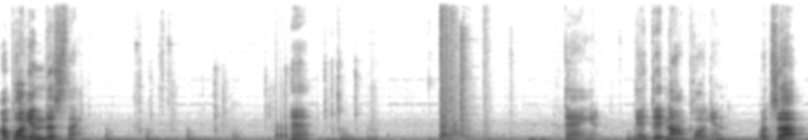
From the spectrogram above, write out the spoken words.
I'll plug in this thing. Eh. Dang it. It did not plug in. What's up?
